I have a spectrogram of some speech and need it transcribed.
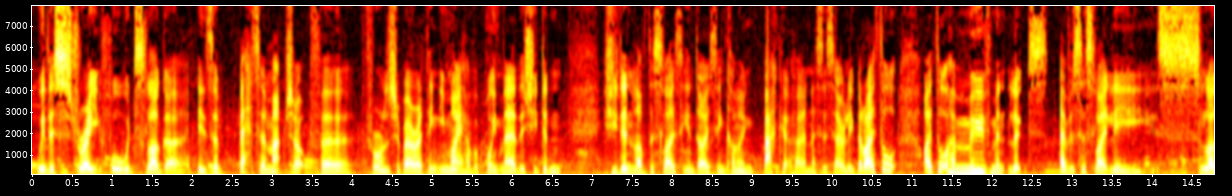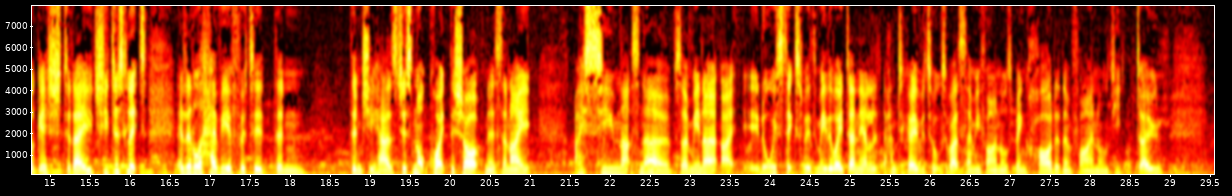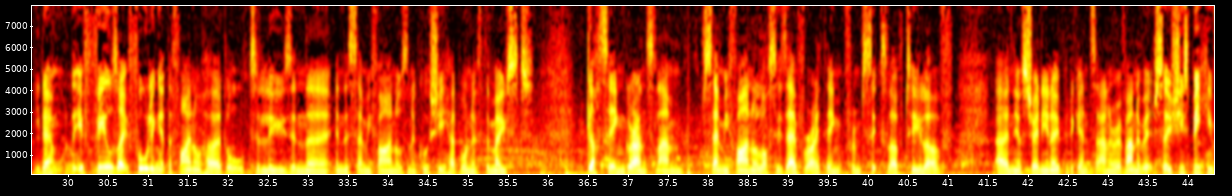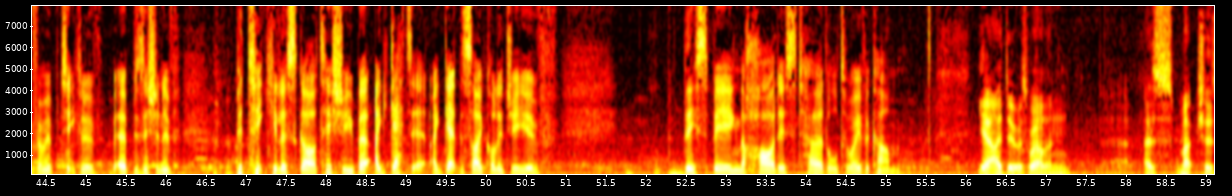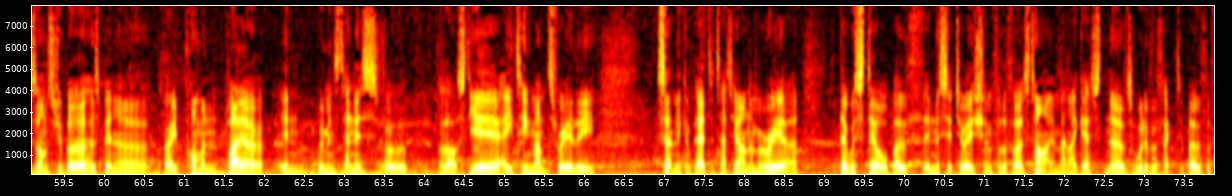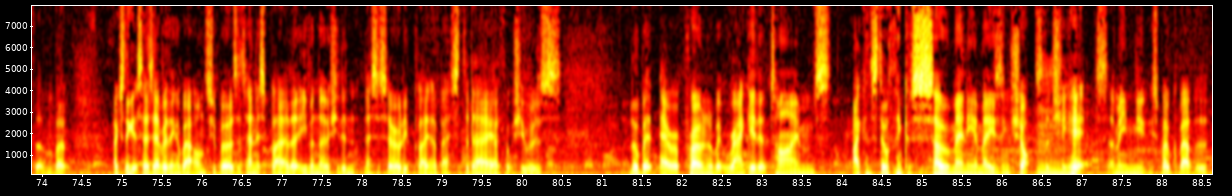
with a straightforward slugger is a better matchup for Ons Jabeur. I think you might have a point there that she didn't she didn't love the slicing and dicing coming back at her necessarily. But I thought I thought her movement looked ever so slightly sluggish today. She just looked a little heavier footed than than she has, just not quite the sharpness. And I I assume that's nerves. I mean, I, I, it always sticks with me the way Daniela Hantuchova talks about semi-finals being harder than finals. You don't you don't it feels like falling at the final hurdle to lose in the in the semi-finals and of course she had one of the most gutting grand slam semi-final losses ever i think from 6 love 2 love uh, in the australian open against ana ivanovic so she's speaking from a particular position of particular scar tissue but i get it i get the psychology of this being the hardest hurdle to overcome Yeah, I do as well. And uh, as much as Ons Jabeur has been a very prominent player in women's tennis for the last year, 18 months really, certainly compared to Tatiana Maria, they were still both in this situation for the first time, and I guess nerves would have affected both of them. But I actually think it says everything about Ons Jabeur as a tennis player that even though she didn't necessarily play her best today, I thought she was a little bit error prone, a little bit ragged at times. I can still think of so many amazing shots that she mm. hit. I mean, you spoke about the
